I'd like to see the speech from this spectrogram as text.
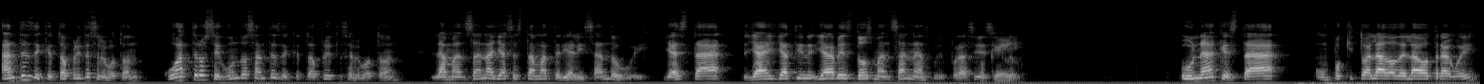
antes de que tú aprietes el botón, cuatro segundos antes de que tú aprietes el botón, la manzana ya se está materializando, güey. Ya está, ya, ya tiene, ya ves dos manzanas, güey, por así decirlo. Una que está un poquito al lado de la otra, güey.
